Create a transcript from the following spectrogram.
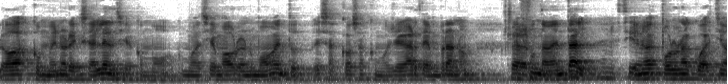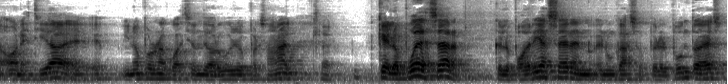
lo hagas con menor excelencia, como, como decía Mauro en un momento. Esas cosas como llegar temprano Claro. es fundamental. Honestidad. Y no es por una cuestión, honestidad, es- es- y no por una cuestión de orgullo personal. claro, Que lo puede ser, que lo podría ser en, en un caso, pero el punto es,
